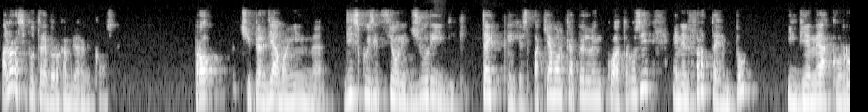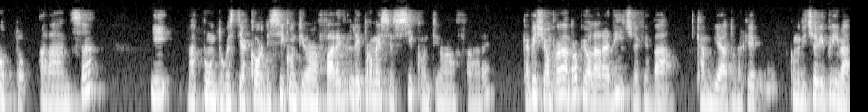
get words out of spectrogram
allora si potrebbero cambiare le cose. Però ci perdiamo in disquisizioni giuridiche, tecniche, spacchiamo il capello in quattro così e nel frattempo il DNA corrotto avanza, i, appunto questi accordi si continuano a fare, le promesse si continuano a fare. Capisci? È un problema proprio alla radice che va cambiato, perché come dicevi prima,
